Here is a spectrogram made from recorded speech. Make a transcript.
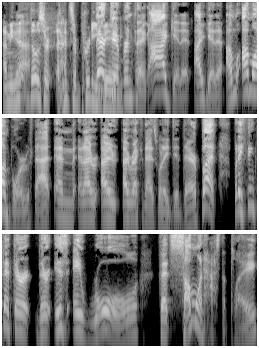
I mean, Yeah. those are that's a pretty they're big. different thing. I get it. I get it. I'm I'm on board with that, and and I, I I recognize what I did there. But but I think that there there is a role that someone has to play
